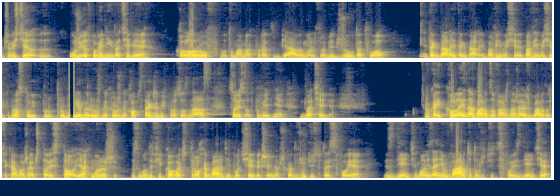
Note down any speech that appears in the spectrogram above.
Oczywiście e, użyj odpowiednich dla Ciebie kolorów, no tu mamy akurat białe, możesz zrobić żółte tło i tak dalej, i tak dalej. Bawimy się, bawimy się po prostu i pró- próbujemy różnych, różnych opcji, tak żebyś po prostu znalazł, co jest odpowiednie dla Ciebie. Ok, kolejna bardzo ważna rzecz, bardzo ciekawa rzecz, to jest to, jak możesz zmodyfikować trochę bardziej pod siebie, czyli na przykład wrzucić tutaj swoje zdjęcie. Moim zdaniem warto to wrzucić swoje zdjęcie,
